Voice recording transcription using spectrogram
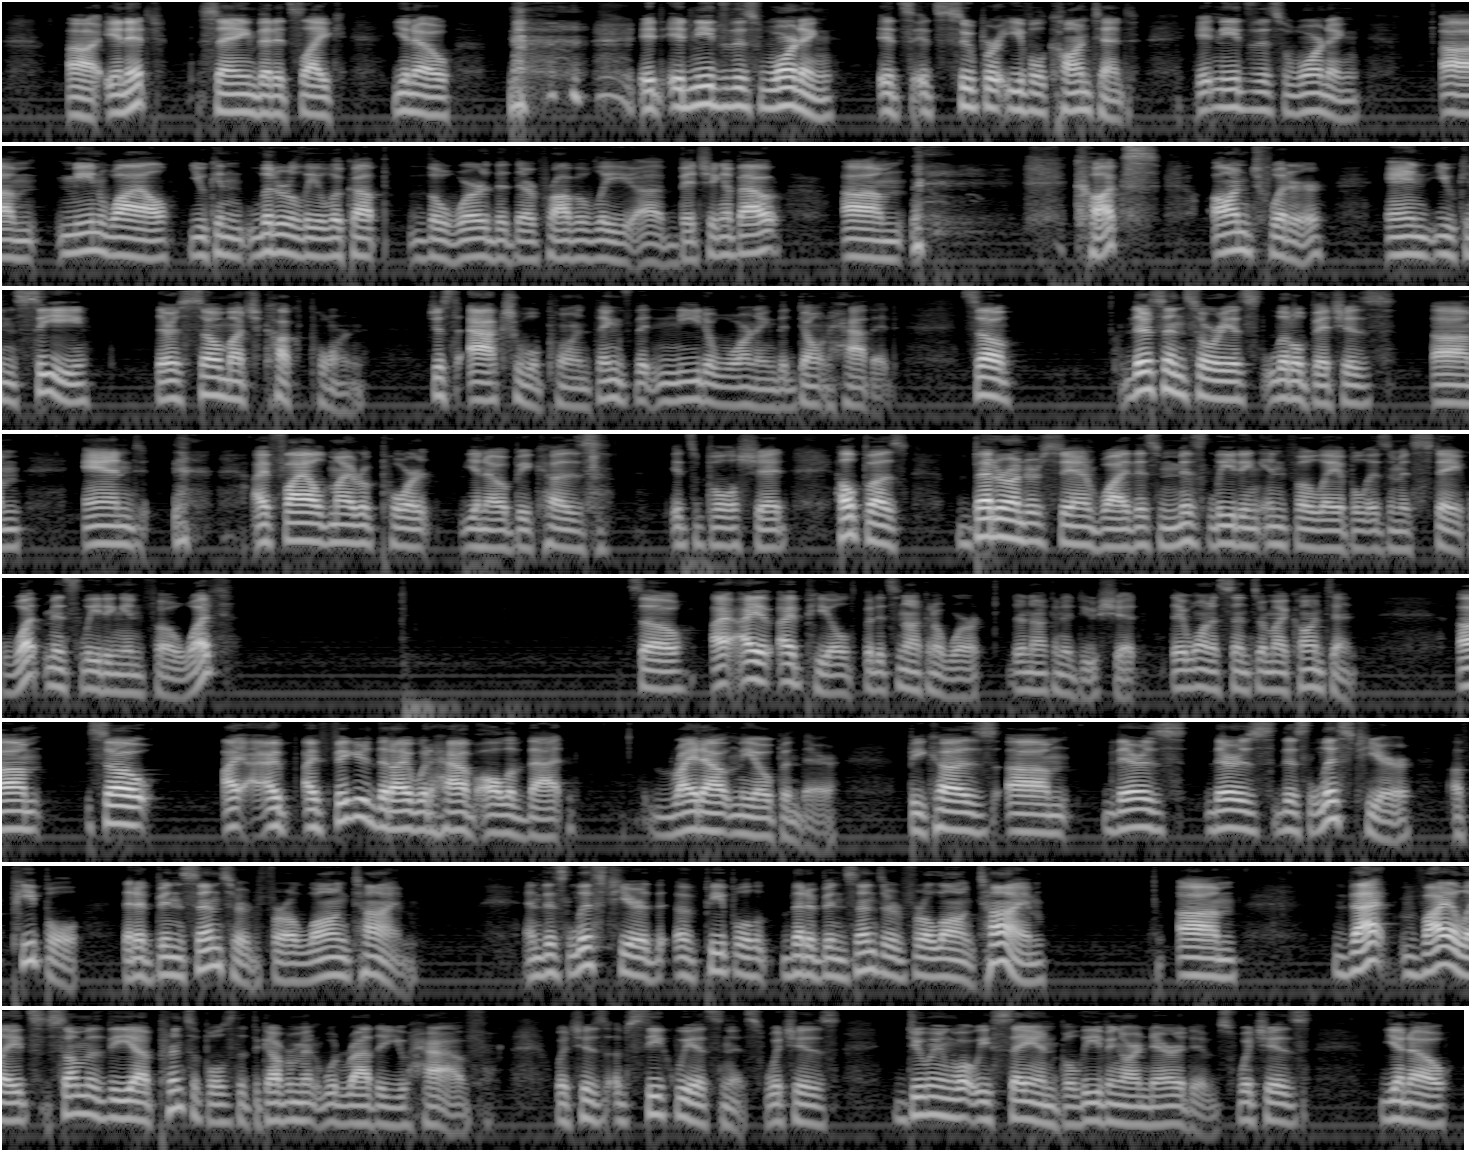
uh, in it, saying that it's like, you know, it, it needs this warning. It's it's super evil content. It needs this warning. Um, meanwhile, you can literally look up the word that they're probably uh, bitching about um, cucks on Twitter, and you can see there's so much cuck porn. Just actual porn, things that need a warning that don't have it. So, they're censorious little bitches. Um, and I filed my report, you know, because it's bullshit. Help us better understand why this misleading info label is a mistake. What misleading info? What? So I, I, I appealed, but it's not gonna work. They're not gonna do shit. They want to censor my content. Um, so I, I I figured that I would have all of that right out in the open there, because um, there's there's this list here of people that have been censored for a long time, and this list here of people that have been censored for a long time, um, that violates some of the uh, principles that the government would rather you have, which is obsequiousness, which is doing what we say and believing our narratives, which is, you know,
